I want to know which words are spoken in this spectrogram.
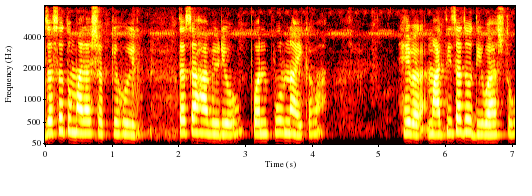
जसं तुम्हाला शक्य होईल तसा हा व्हिडिओ पण पूर्ण ऐकावा. हे बघा मातीचा जो दिवा असतो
